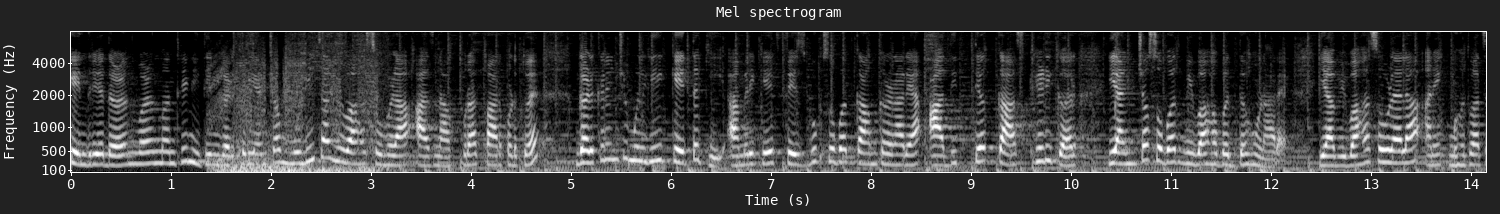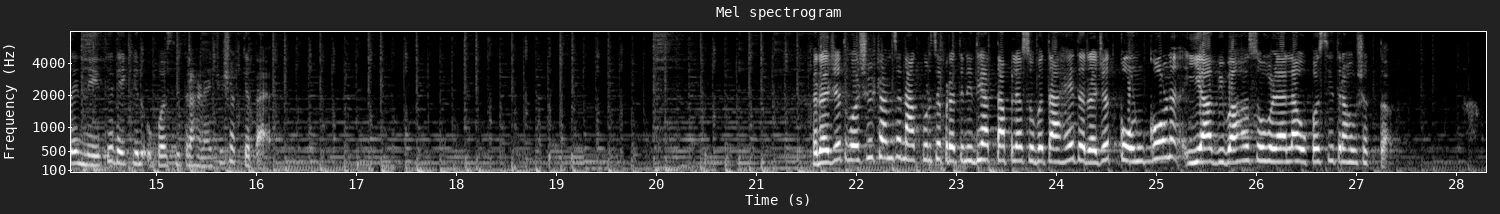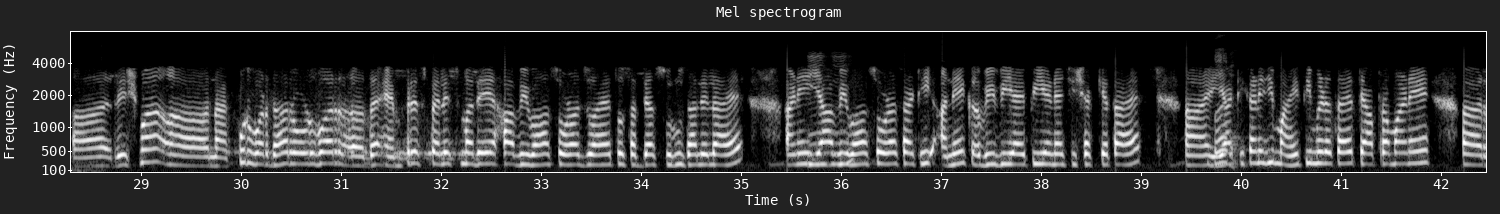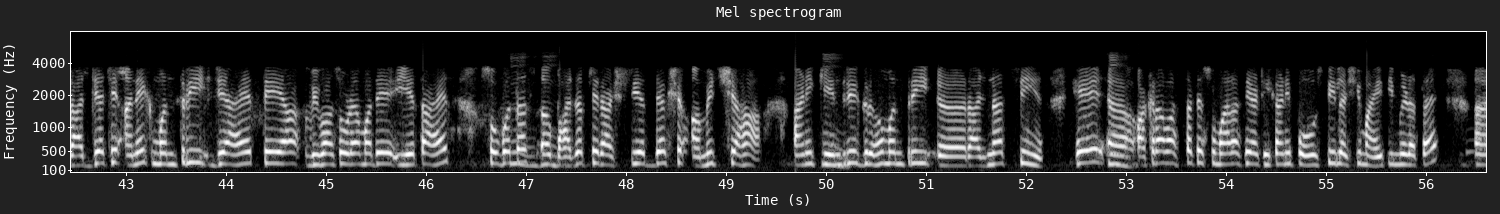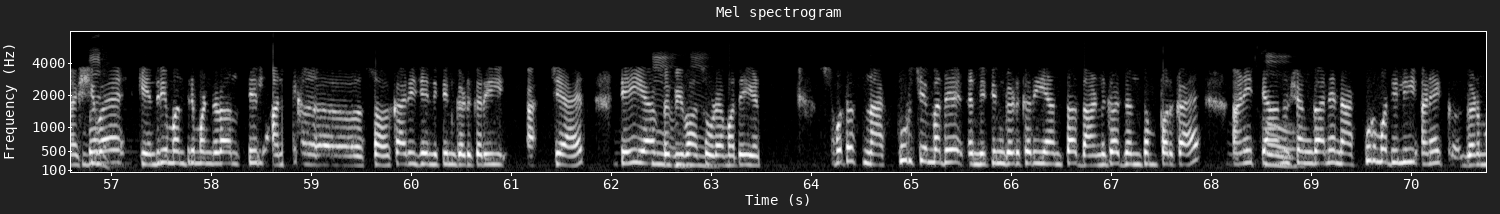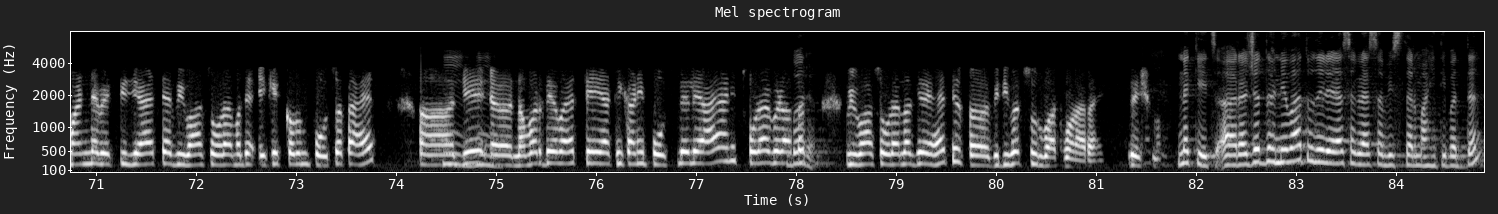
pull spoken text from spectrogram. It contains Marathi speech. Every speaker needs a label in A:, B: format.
A: केंद्रीय दळणवळण मंत्री नितीन गडकरी यांच्या मुलीचा विवाह सोहळा आज नागपुरात पार पडतोय. गडकरींची मुलगी केतकी अमेरिकेत फेसबुक सोबत काम करणाऱ्या आदित्य कासखेडीकर यांच्यासोबत विवाहबद्ध होणार आहे. या विवाह सोहळ्याला अनेक महत्त्वाचे नेते देखील उपस्थित राहण्याची शक्यता आहे. रजत वशिष्ठांचे नागपूरचे प्रतिनिधी आता आपल्यासोबत आहेत. रजत कोण कोण या विवाह सोहळ्याला उपस्थित राहू शकतं?
B: रेश्मा नागपूर वर्धा रोडवर द एम्प्रेस पॅलेसमध्ये हा विवाह सोहळा जो आहे तो सध्या सुरू झालेला आहे. आणि या विवाह सोहळ्यासाठी अनेक व्हीव्हीआयपी येण्याची शक्यता आहे. या ठिकाणी जी माहिती मिळत आहे त्याप्रमाणे राज्याचे अनेक मंत्री जे आहेत ते या विवाह सोहळ्यामध्ये येत आहेत. सोबतच भाजपचे राष्ट्रीय अध्यक्ष अमित शहा आणि केंद्रीय गृहमंत्री राजनाथ सिंह हे अकरा वाजताच्या सुमारास या ठिकाणी पोहोचतील अशी माहिती मिळत आहे. शिवाय केंद्रीय मंत्रिमंडळातील अनेक सहकारी जे नितीन गडकरी चे आहेत तेही या विवाह सोहळ्यामध्ये येत सोबतच नागपूरचे मध्ये नितीन गडकरी यांचा दांडगा जनसंपर्क आहे आणि त्या
A: हो.
B: अनुषंगाने नागपूरमधील अनेक गणमान्य व्यक्ती जे आहेत त्या विवाह सोहळ्यामध्ये एक एक करून पोहोचत आहेत. जे नवरदेव आहेत ते या ठिकाणी पोहोचलेले आहे आणि थोड्या वेळातच. विवाह सोहळ्याला जे आहे ते विधिवत सुरुवात होणार आहे. रेश्मा.
A: नक्कीच. रजत धन्यवाद तू दिलेल्या सगळ्या सविस्तर माहितीबद्दल.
